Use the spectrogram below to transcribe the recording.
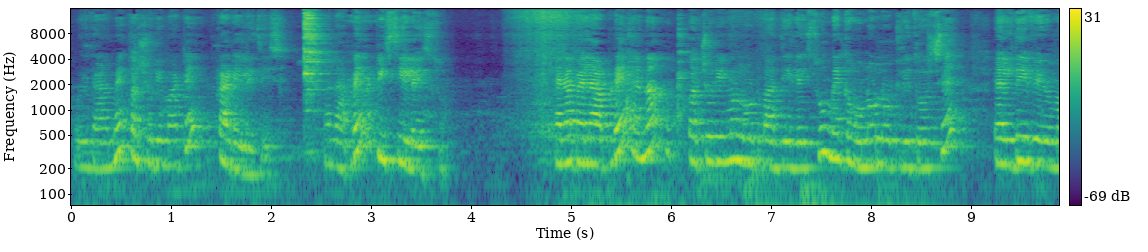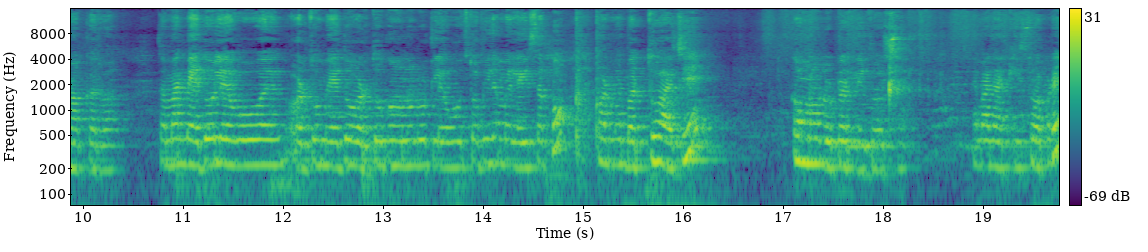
થોડી દાળ મેં કચોરી માટે કાઢી લીધી છે, અને આપણે પીસી લઈશું. એના પહેલાં આપણે એના કચોરીનો લોટ બાંધી લઈશું. મેં ઘઉંનો લોટ લીધો છે હેલ્ધી વેમાં કરવા. તમારે મેદો લેવો હોય, અડધો મેદો, અડધો ઘઉંનો લોટ લેવો તો બી તમે લઈ શકો. પણ મેં બધો આજે ઘઉંનો લોટ જ લીધો છે. એમાં નાખીશું આપણે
